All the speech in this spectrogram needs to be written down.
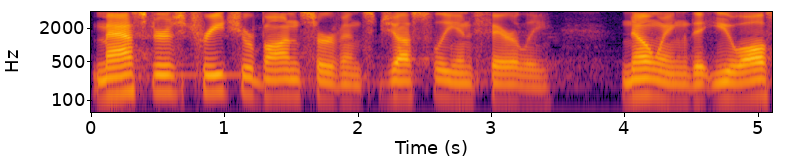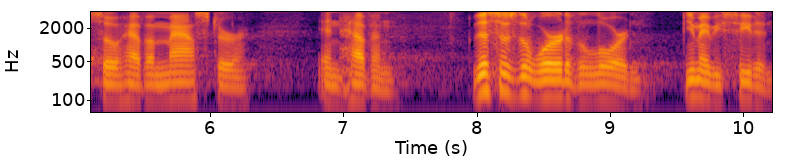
Masters, treat your bondservants justly and fairly, knowing that you also have a master in heaven. This is the word of the Lord. You may be seated.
